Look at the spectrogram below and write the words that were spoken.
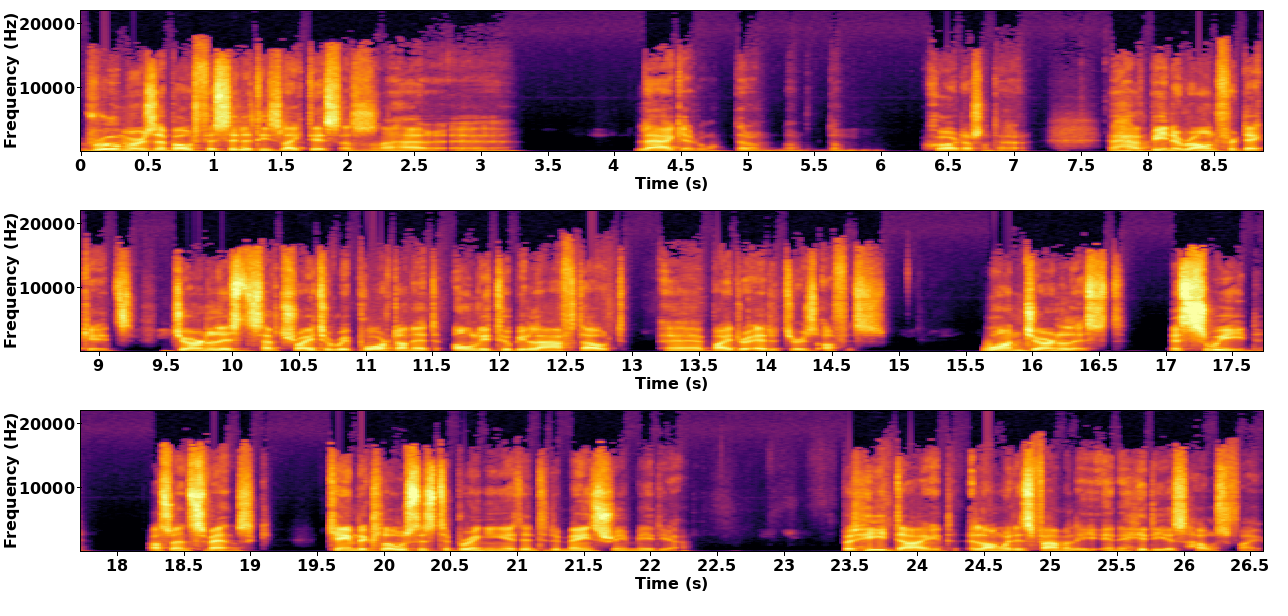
rumors about facilities like this, alltså sådana här eh, läger då, där de, de, de skördar sånt här, have been around for decades. Journalists have tried to report on it only to be laughed out eh, by their editor's office. One journalist, a Swede, alltså en svensk, came the closest to bringing it into the mainstream media. But he died along with his family in a hideous house fire.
